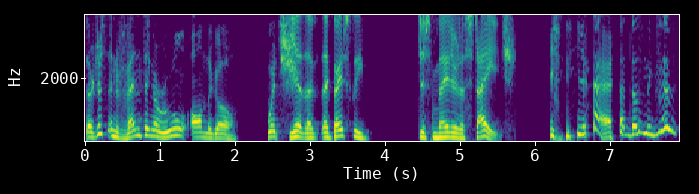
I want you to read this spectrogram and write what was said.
they're just inventing a rule on the go, which, Yeah, they, they basically just made it a stage. yeah, that doesn't exist.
